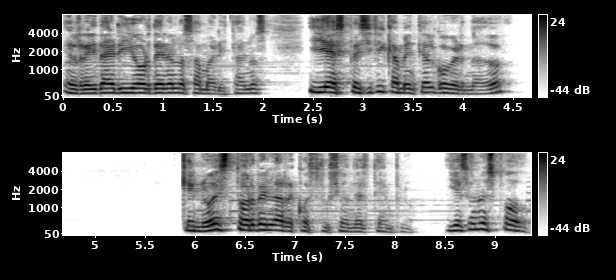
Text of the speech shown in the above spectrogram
el rey Darío ordena a los samaritanos y específicamente al gobernador que no estorben la reconstrucción del templo. Y eso no es todo.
